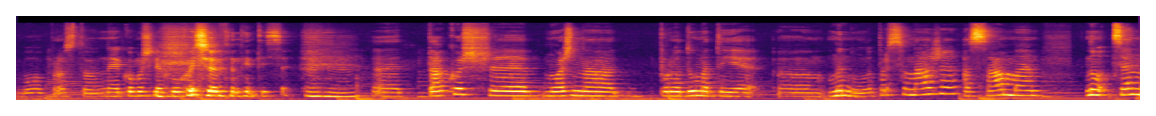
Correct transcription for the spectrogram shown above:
бо просто на якому шляху хоче опинитися. Е, також е, можна продумати минуле персонажа, а саме. Ну, це,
